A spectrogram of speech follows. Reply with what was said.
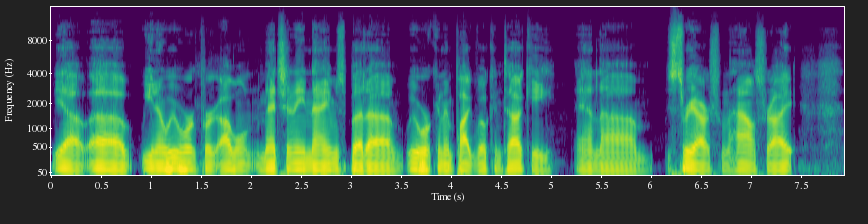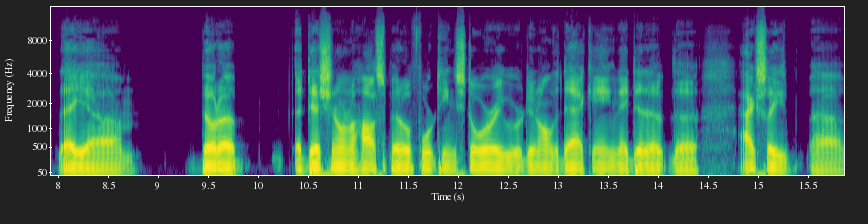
yeah. Uh, you know, we work for. I won't mention any names, but uh, we were working in Pikeville, Kentucky, and um, it's three hours from the house. Right? They um, built a addition on a hospital, fourteen story. We were doing all the decking. They did a the actually. Uh,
